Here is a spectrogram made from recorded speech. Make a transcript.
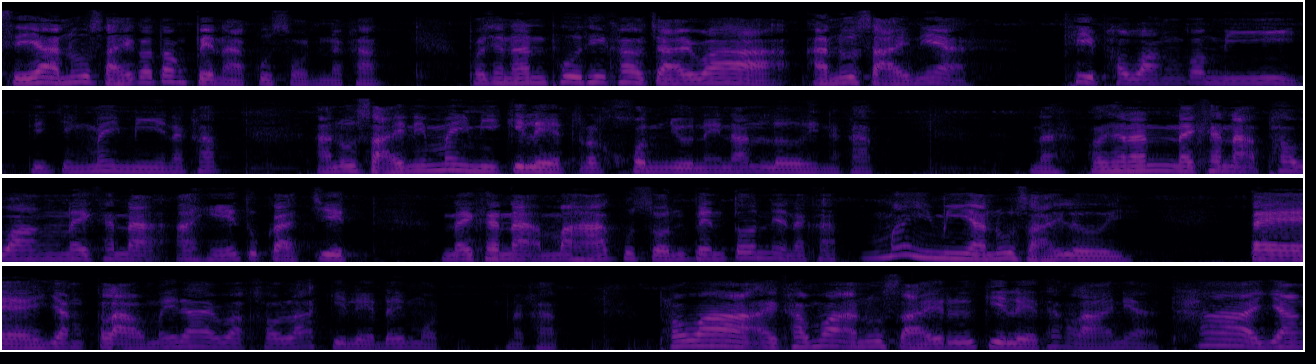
เสียอนุสัยก็ต้องเป็นอกุศลนะครับ เพราะฉะนั้นผู้ที่เข้าใจว่าอนุสัยเนี่ยที่ผวังก็มีจริงๆไม่มีนะครับ อนุสัยนี้ไม่มีกิเลสระคนอยู่ในนั้นเลยนะครับนะเพราะฉะนั้นในขณะผวังในขณะอเหตุกะจิต ในขณะมหากุศลเป็นต้นเนี่ยนะครับ ไม่มีอนุสัยเลย แต่ยังกล่าวไม่ได้ว่าเขาละกิเลสได้หมดนะครับ เพราะว่าไอ้คำว่าอนุสัยหรือกิเลสทั้งหลายเนี่ยถ้ายัง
